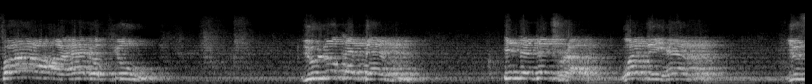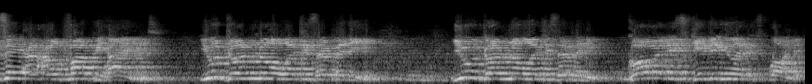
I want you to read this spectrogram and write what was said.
far ahead of you. You look at them in the natural, what they have. You say, I'm far behind. You don't know what is happening. You don't know what is happening. God is giving you a response.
